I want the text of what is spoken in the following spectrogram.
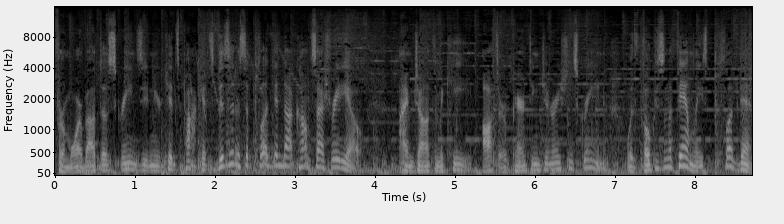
For more about those screens in your kids' pockets, visit us at pluggedin.com slash radio. I'm Jonathan McKee, author of Parenting Generation Screen, with Focus on the Family's plugged in.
